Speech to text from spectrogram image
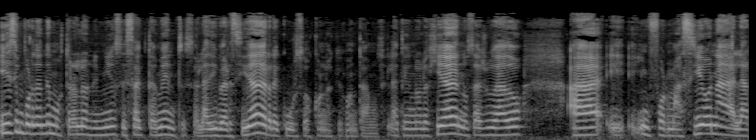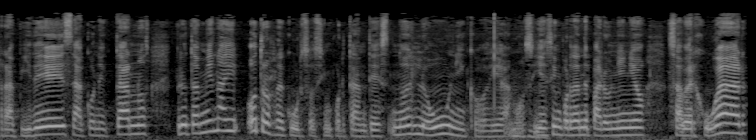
Y es importante mostrar a los niños exactamente, o sea, la diversidad de recursos con los que contamos. La tecnología nos ha ayudado a eh, información, a la rapidez, a conectarnos, pero también hay otros recursos importantes, no es lo único, digamos, y es importante para un niño saber jugar,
